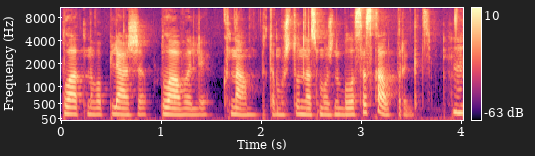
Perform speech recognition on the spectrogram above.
платного пляжа плавали к нам, потому что у нас можно было со скал прыгать.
